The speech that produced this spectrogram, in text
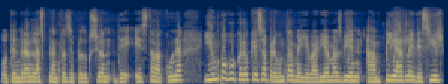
o tendrán las plantas de producción de esta vacuna. Y un poco creo que esa pregunta me llevaría más bien a ampliarla y decir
